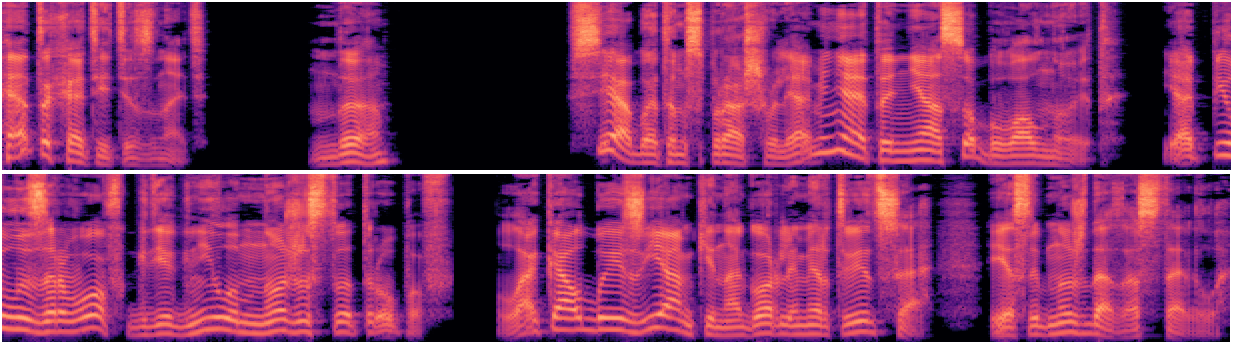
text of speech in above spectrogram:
«Это хотите знать?» «Да». «Все об этом спрашивали, а меня это не особо волнует. Я пил из рвов, где гнило множество трупов. Локал бы из ямки на горле мертвеца, если б нужда заставила.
